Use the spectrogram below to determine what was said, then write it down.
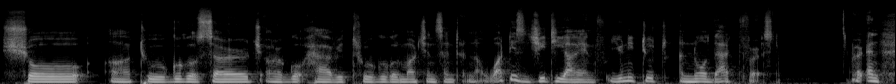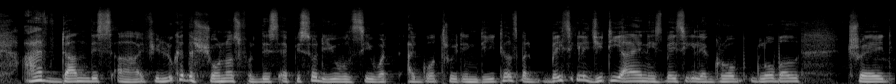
show uh, to Google search or go have it through Google Merchant Center. Now, what is GTIN? You need to know that first. Right, and I've done this. Uh, if you look at the show notes for this episode, you will see what I go through it in details. But basically, GTIN is basically a gro- global trade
